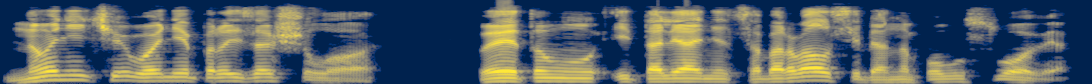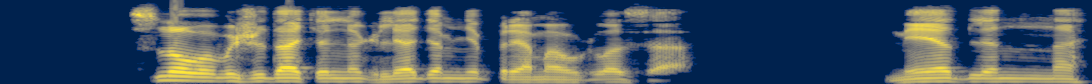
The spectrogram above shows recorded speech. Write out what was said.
Но ничего не произошло, поэтому итальянец оборвал себя на полуслове, снова выжидательно глядя мне прямо в глаза. Медленно,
